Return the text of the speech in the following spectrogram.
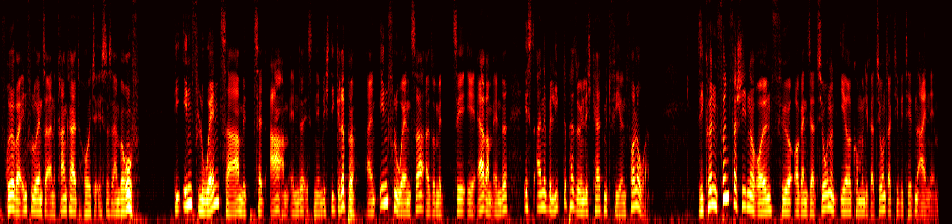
früher war Influencer eine Krankheit, heute ist es ein Beruf. Die Influenza mit ZA am Ende ist nämlich die Grippe. Ein Influencer, also mit CER am Ende, ist eine beliebte Persönlichkeit mit vielen Followern. Sie können fünf verschiedene Rollen für Organisationen und ihre Kommunikationsaktivitäten einnehmen.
